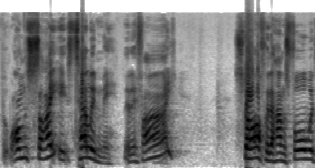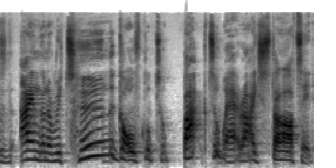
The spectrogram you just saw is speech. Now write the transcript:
But on the site, it's telling me that if I start off with the hands forwards, I am going to return the golf club to back to where I started.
